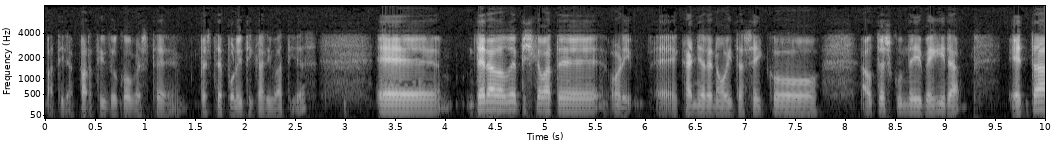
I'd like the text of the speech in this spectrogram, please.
batira partiduko beste, beste politikari bati ez. E, dena daude pixka bate hori, e, kainaren hogeita zeiko hauteskundei begira eta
